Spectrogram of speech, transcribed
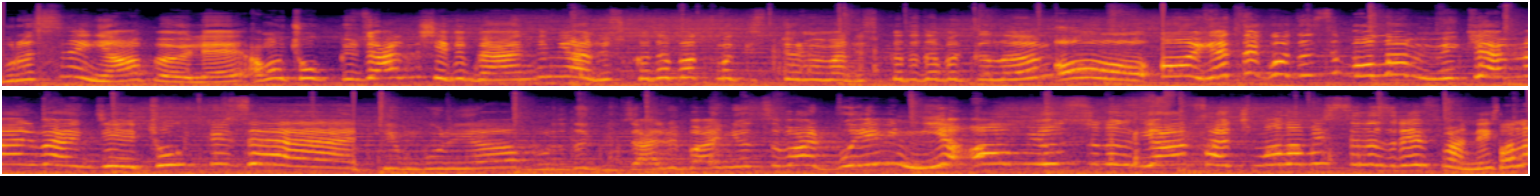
Burası ne ya böyle? Ama çok güzelmiş evi beğendim yani. Üst kata bakmak istiyorum hemen. Üst kata da bakalım. Oo, aa, yatak odası falan mükemmel bence. Çok güzel. Bakayım buraya. Burada da güzel bir banyosu var. Bu evi niye almıyorsunuz ya? Saçmalamışsınız resmen. Ne? Bana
